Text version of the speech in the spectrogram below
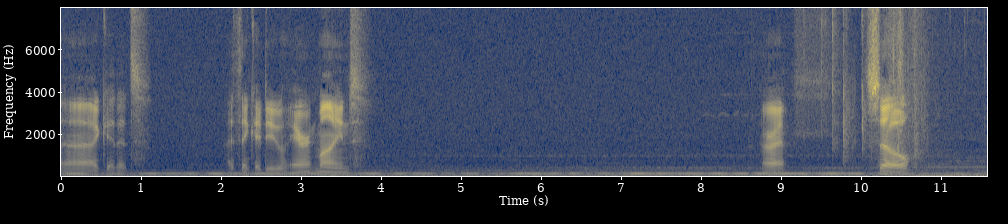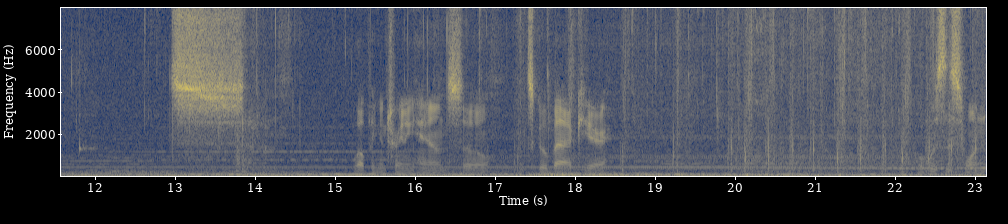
Uh, I get it. I think I do. Errant Mind. Alright. So... Whelping and training hounds, so let's go back here. What was this one?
